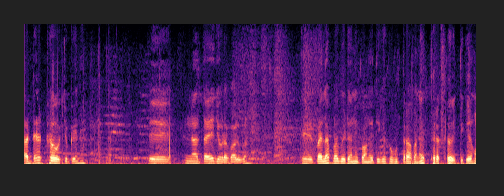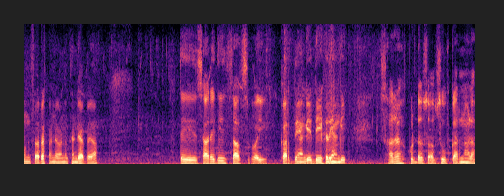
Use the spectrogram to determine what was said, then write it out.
ਸਾਢੇ ਅੱਠ ਹੋ ਚੁੱਕੇ ਨੇ। ਤੇ ਨਾਲ ਤਾਂ ਇਹ ਜੋੜਾ ਪਾ ਲੂਗਾ ਤੇ ਪਹਿਲਾਂ ਆਪਾਂ ਵੀਡੀਓ ਨਹੀਂ ਪਾਉਂਦੇ ਸੀ ਕਿ ਕਬੂਤਰ ਆਪਾਂ ਨੇ ਇੱਥੇ ਰੱਖੇ ਹੋਏ ਸੀਗੇ, ਹੁਣ ਸਾਰਾ ਖੰਡਾਣ ਖੰਡਿਆ ਪਿਆ। ਤੇ ਸਾਰੇ ਦੀ ਸਾਫ਼ ਸਫ਼ਾਈ ਕਰ ਦਿਆਂਗੇ, ਦੇਖ ਦਿਆਂਗੇ। ਸਾਰਾ ਖੁੱਡਾ ਸਾਫ਼ ਸੂਫ ਕਰਨ ਵਾਲਾ।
